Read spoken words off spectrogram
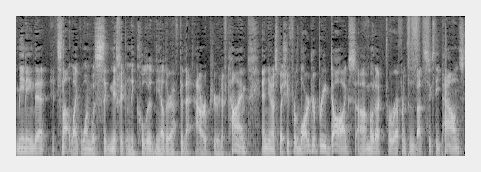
meaning that it's not like one was significantly cooler than the other after that hour period of time. And, you know, especially for larger breed dogs, uh, Modoc, for reference, is about 60 pounds.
